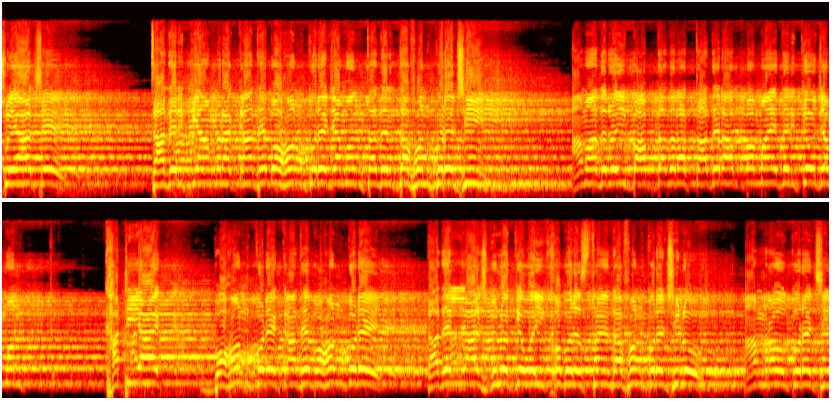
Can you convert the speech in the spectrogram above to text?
শুয়ে আছে তাদেরকে আমরা কাঁধে বহন করে যেমন তাদের দাফন করেছি, আমাদের ওই বাপ দাদারা তাদের আব্বা মায়েদেরকেও যেমন খাটিয়ায় বহন করে, কাঁধে বহন করে তাদের লাশগুলোকে ওই কবরস্থানে দাফন করেছিল, আমরাও করেছি।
